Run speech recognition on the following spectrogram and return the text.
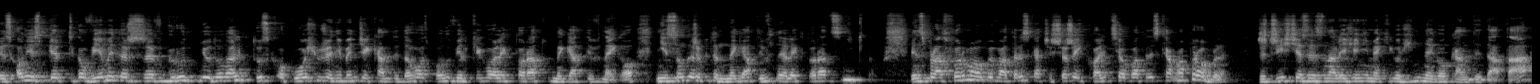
Więc on jest, tylko wiemy też, że w grudniu Donald Tusk ogłosił, że nie będzie kandydował z powodu wielkiego elektoratu negatywnego. Nie sądzę, żeby ten negatywny elektorat zniknął. Więc Platforma Obywatelska, czy szerzej Koalicja Obywatelska ma problem. Rzeczywiście ze znalezieniem jakiegoś innego kandydata,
